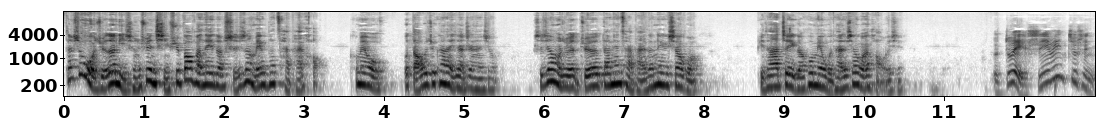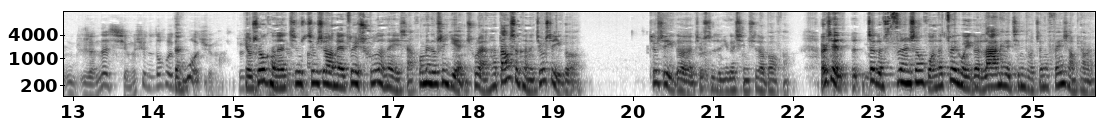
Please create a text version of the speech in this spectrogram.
但是我觉得李承铉情绪爆发那一段，实际上没有他彩排好。后面我我倒回去看了一下真人秀，实际上我觉得觉得当天彩排的那个效果，比他这个后面舞台的效果要好一些。呃，对，是因为就是人的情绪的都会过去嘛。有时候可能就就需要那最初的那一下，后面都是演出来。他当时可能就是一个，就是一个就是一个情绪的爆发。而且这个私人生活，那最后一个拉那个镜头真的非常漂亮，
